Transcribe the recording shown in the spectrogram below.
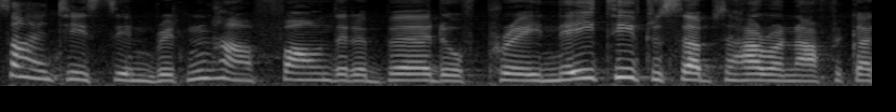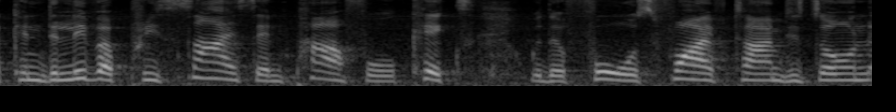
Scientists in Britain have found that a bird of prey native to sub-Saharan Africa can deliver precise and powerful kicks with a force five times its own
